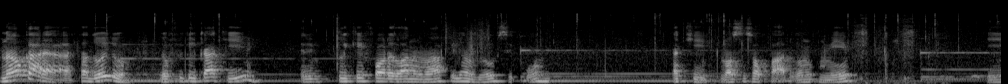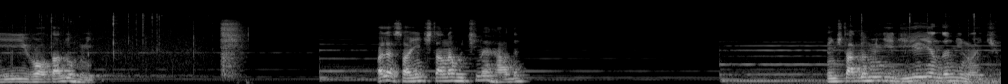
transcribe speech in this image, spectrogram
Não, cara, tá doido? Eu fui clicar aqui. Eu cliquei fora lá no mapa ele andou, esse porra. Aqui, nosso ensopado. Vamos comer. E voltar a dormir. Olha só, a gente tá na rotina errada. A gente tá dormindo de dia e andando de noite.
